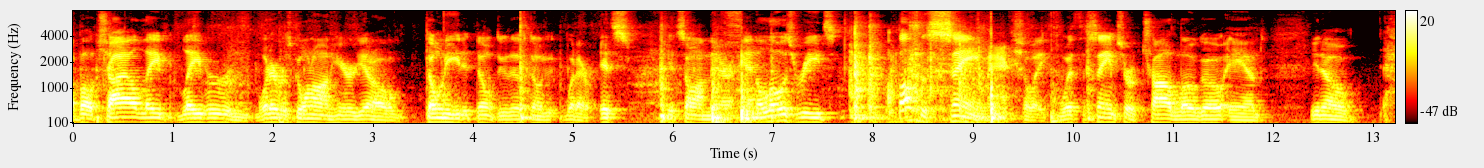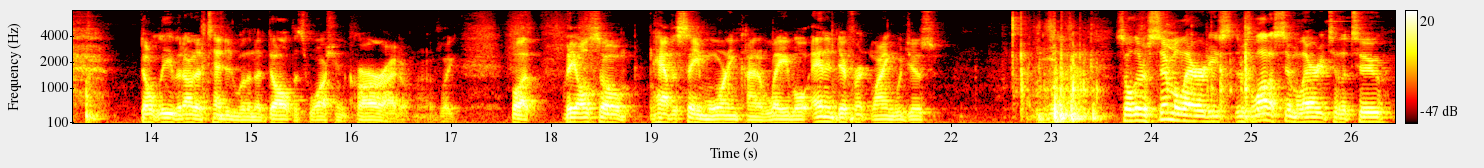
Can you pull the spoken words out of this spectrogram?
about child labor and whatever's going on here, you know, don't eat it, don't do this, don't do whatever. It's it's on there. And the Lowe's reads about the same actually, with the same sort of child logo and you know, don't leave it unattended with an adult that's washing a car. I don't know. It's like, but they also have the same warning kind of label and in different languages. So there's similarities. There's a lot of similarity to the two.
